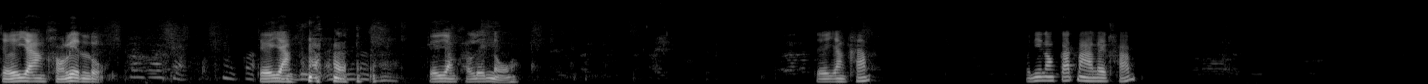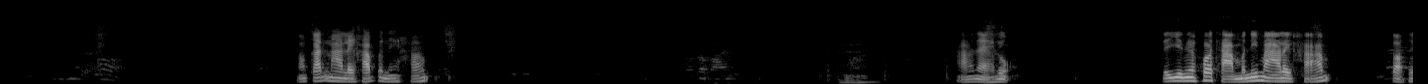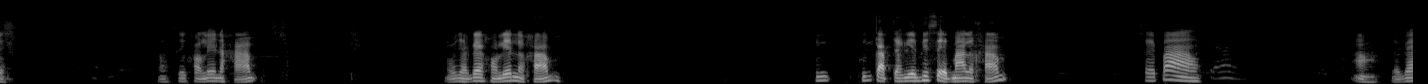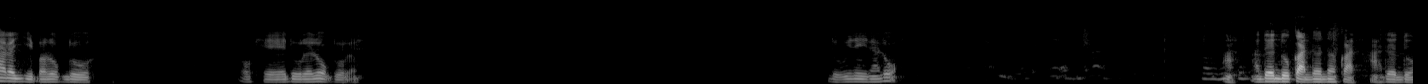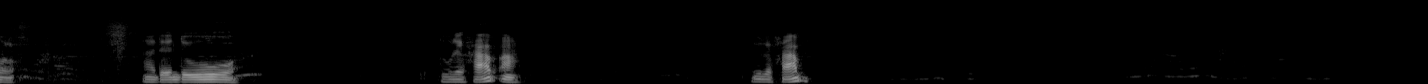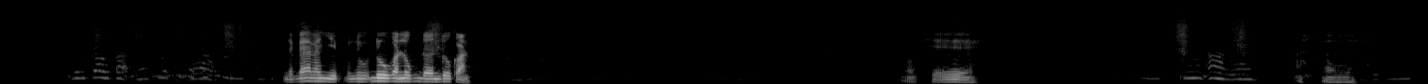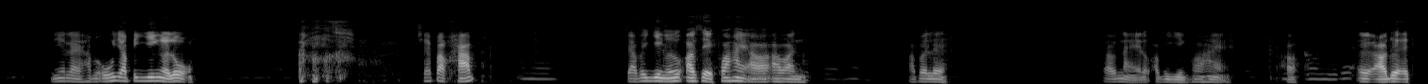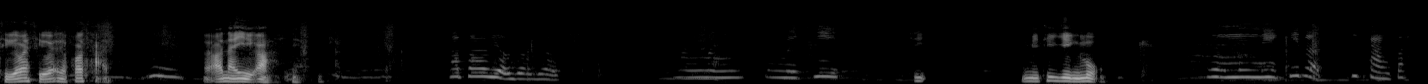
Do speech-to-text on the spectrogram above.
เจอยังของเล่นลูกไม่ก็แบบหนูก็เจอยังดูอันนี้ก่อนเจอยังของเล่นหนูเจอยังครับ วันนี้น้องกัดมาอะไรครับน้องกัดมาอะไรครับวันนี้ครับ เอาไหนลูก ได้ยินไหมพ่อถามวันนี้มาอะไรครับ ตอบเลยเรา ซื้อของเล่นนะครับเราอยากได้ของเล่นเหรอครับ เพิ่งเพิ่งกลับจากเรียนพิเศษมาเหรอครับ ใช่เปล่าอะอยากได้อะไรหยิบเอาลูกดู โอเค ดูเลยลูกดูเลย ดูดีนะลูกอะเดินดูก่อนเดินดูก่อนอะเดินดูอะเดินดู ดูเลยครับ อะ ดูเลยครับ อยากได้อะไรหยิบดูดูก่อนลูกเดินดูก่อน โอเคอเออนี่อะไรครับ โอ้ยอย่าไปยิงเหรอลูก ใช่ปล่าครับ จะเอาไปยิงเหรอลูกเอาเสกพ่อให้เอาเอาอัน เอาไปเลยเอาไหนลูกเอาไปยิงพ่อให้เอาเอาอันนี้ด้วยเออเอาด้วยถือไว้ถือไว้เดี๋ยวพ่อถ่ายเอาไหนอีกอะพ่อพ่อเดี๋ยวเดี๋ยวเดี๋ยวมันมันมันมีที่มีที่ยิงลูกมันมันมีที่แบบที่กลางปะ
